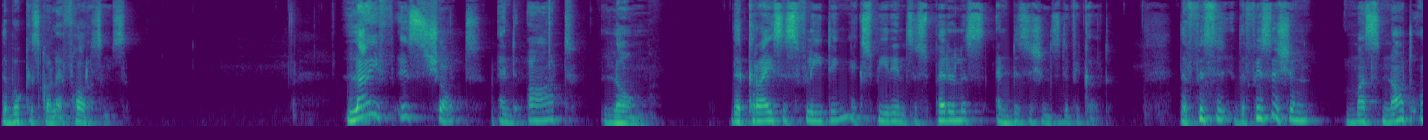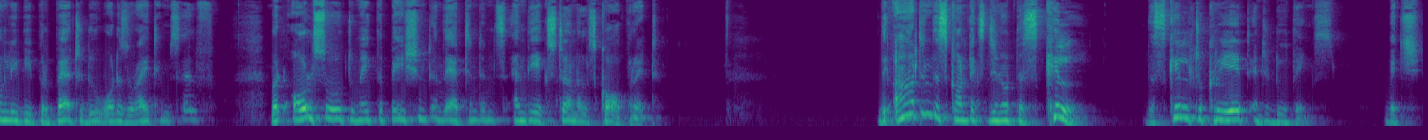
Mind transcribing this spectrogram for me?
The book is called Aphorisms. Life is short and art long. The crisis fleeting, experience is perilous, and decisions difficult. The, phys the physician must not only be prepared to do what is right himself, but also to make the patient and the attendants and the externals cooperate. The art in this context denote the skill, the skill to create and to do things, which,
